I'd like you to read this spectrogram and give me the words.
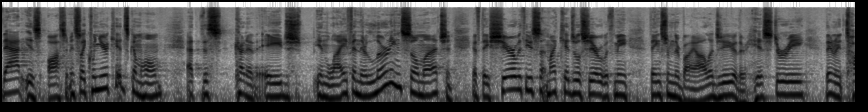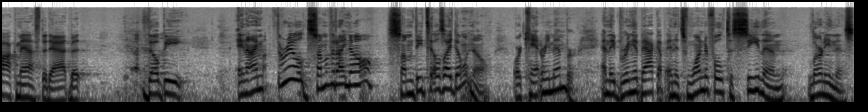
That is awesome. It's like when your kids come home at this kind of age in life and they're learning so much. And if they share with you, something, my kids will share with me things from their biology or their history. They don't even talk math to dad, but they'll be, and I'm thrilled. Some of it I know, some details I don't know or can't remember. And they bring it back up, and it's wonderful to see them learning this.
